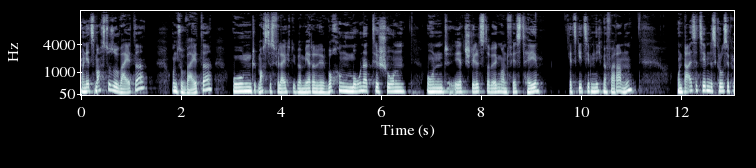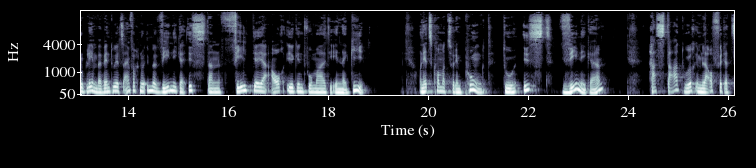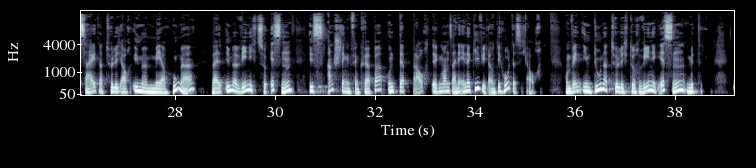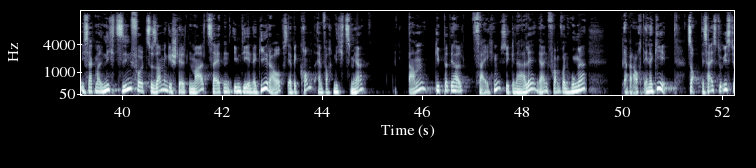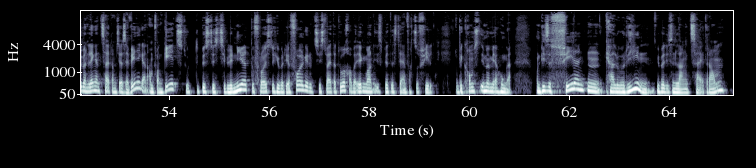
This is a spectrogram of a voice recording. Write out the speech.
Und jetzt machst du so weiter und so weiter und machst es vielleicht über mehrere Wochen, Monate schon und jetzt stellst du aber irgendwann fest, hey, jetzt geht's eben nicht mehr voran. Und da ist jetzt eben das große Problem, weil wenn du jetzt einfach nur immer weniger isst, dann fehlt dir ja auch irgendwo mal die Energie. Und jetzt kommen wir zu dem Punkt, du isst weniger, hast dadurch im Laufe der Zeit natürlich auch immer mehr Hunger, weil immer wenig zu essen ist anstrengend für den Körper und der braucht irgendwann seine Energie wieder und die holt er sich auch. Und wenn ihm du natürlich durch wenig Essen mit ich sag mal, nicht sinnvoll zusammengestellten Mahlzeiten ihm die Energie raubst, er bekommt einfach nichts mehr, dann gibt er dir halt Zeichen, Signale, ja, in Form von Hunger, er braucht Energie. So, das heißt, du isst über einen längeren Zeitraum sehr, sehr wenig. Am Anfang geht's, du, du bist diszipliniert, du freust dich über die Erfolge, du ziehst weiter durch, aber irgendwann ist, wird es dir einfach zu viel. Du bekommst immer mehr Hunger. Und diese fehlenden Kalorien über diesen langen Zeitraum,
